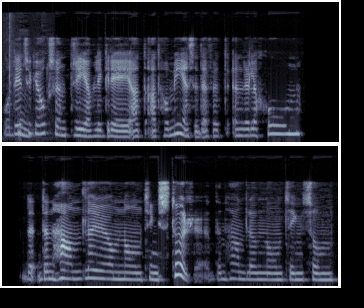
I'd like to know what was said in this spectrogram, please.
och det mm. tycker jag också är en trevlig grej att, att ha med sig därför att en relation den, den handlar ju om någonting större. Den handlar om någonting som,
